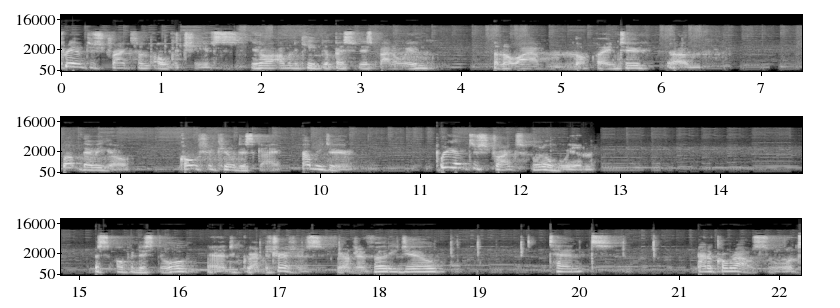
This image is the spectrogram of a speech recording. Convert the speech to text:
Preemptive strikes on Ogre Chiefs. You know, I'm going to keep the best of this battle in. Don't know why I'm not going to. Um, well, there we go. Cole should kill this guy. And we do. Preemptive strikes for the win. Let's open this door and grab the treasures. 330 gil, tent, and a Coral Sword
